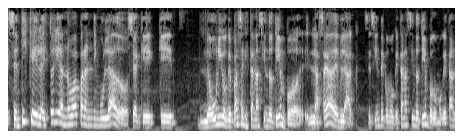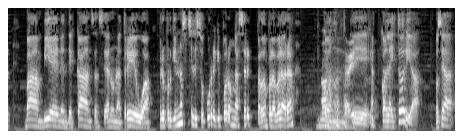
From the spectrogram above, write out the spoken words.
Sentís que la historia no va para ningún lado, o sea que, que lo único que pasa es que están haciendo tiempo. La saga de Black se siente como que están haciendo tiempo, como que están, van, vienen, descansan, se dan una tregua, pero porque no se les ocurre qué poronga hacer, perdón por la palabra, con, eh, con la historia. O sea,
